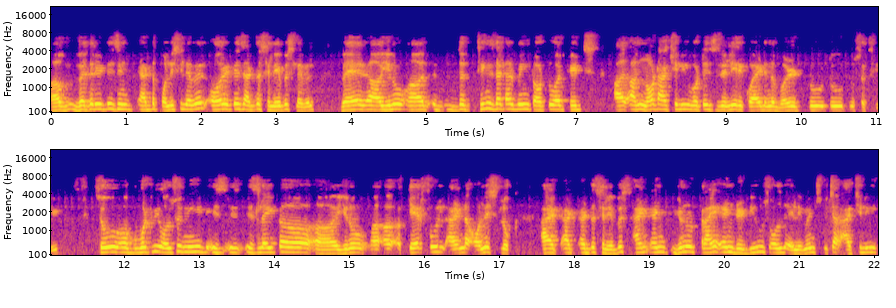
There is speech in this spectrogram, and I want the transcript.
uh, whether it is in at the policy level or it is at the syllabus level, where you know the things that are being taught to our kids are, are not actually what is really required in the world to to, to succeed. So uh, what we also need is is, is like a uh, you know a, a careful and honest look at, at, at the syllabus and and you know try and reduce all the elements which are actually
